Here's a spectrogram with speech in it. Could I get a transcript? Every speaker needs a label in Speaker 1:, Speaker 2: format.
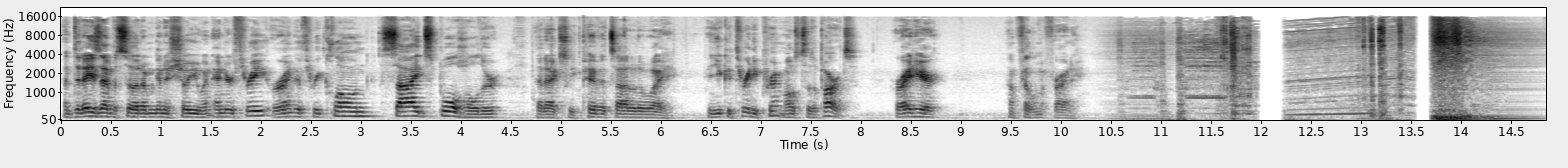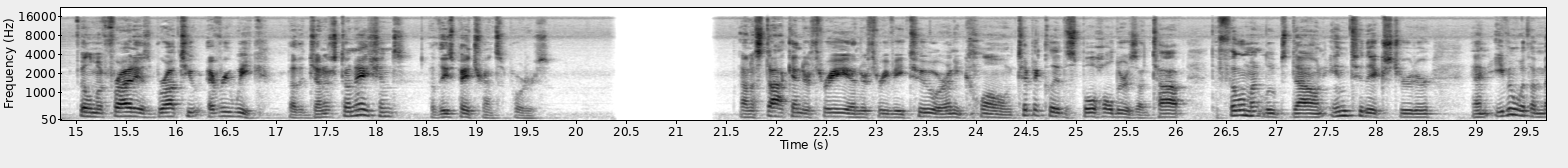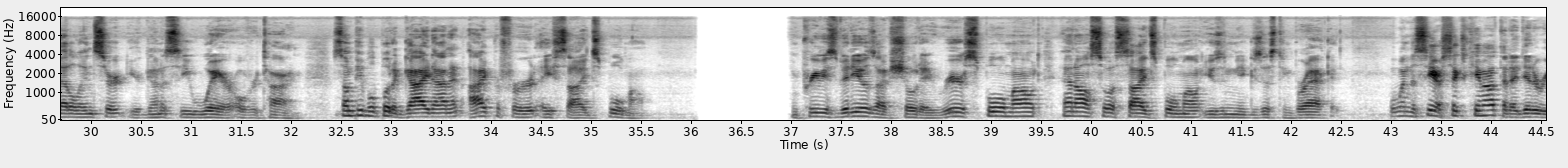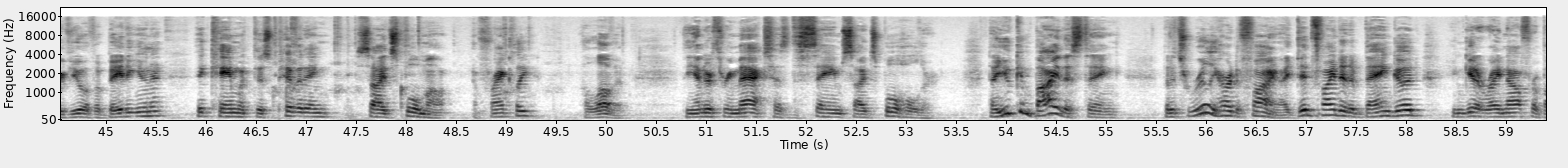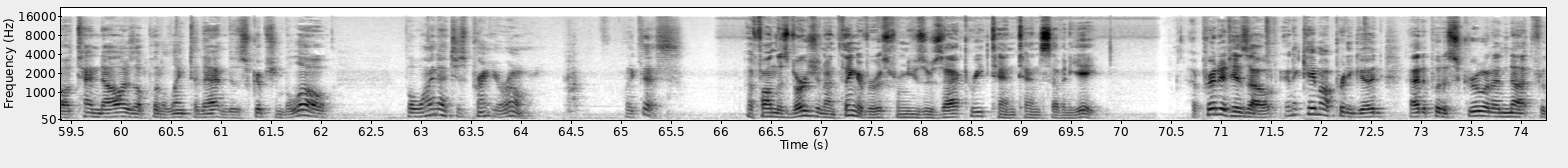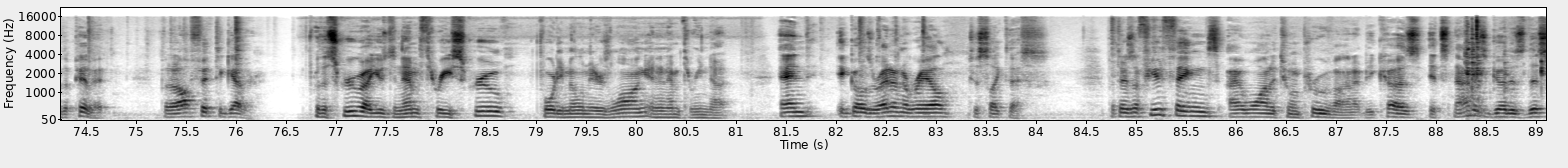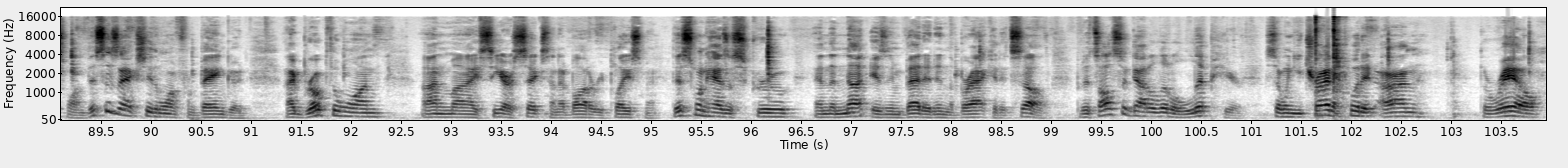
Speaker 1: On today's episode, I'm going to show you an Ender 3 or Ender 3 clone side spool holder that actually pivots out of the way. And you can 3D print most of the parts right here on Filament Friday. Filament Friday is brought to you every week by the generous donations of these Patreon supporters. On a stock Ender 3, Ender 3v2, or any clone, typically the spool holder is on top, the filament loops down into the extruder, and even with a metal insert, you're going to see wear over time. Some people put a guide on it. I preferred a side spool mount. In previous videos, I've showed a rear spool mount and also a side spool mount using the existing bracket. But when the CR6 came out that I did a review of a beta unit, it came with this pivoting side spool mount. And frankly, I love it. The Ender 3 Max has the same side spool holder. Now you can buy this thing but it's really hard to find. I did find it at Banggood. You can get it right now for about $10. I'll put a link to that in the description below. But why not just print your own? Like this. I found this version on Thingiverse from user Zachary101078. I printed his out and it came out pretty good. I had to put a screw and a nut for the pivot, but it all fit together. For the screw I used an M3 screw, 40 millimeters long, and an M3 nut. And it goes right on the rail just like this. But there's a few things I wanted to improve on it because it's not as good as this one. This is actually the one from Banggood. I broke the one on my CR6 and I bought a replacement. This one has a screw and the nut is embedded in the bracket itself, but it's also got a little lip here. So when you try to put it on the rail,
